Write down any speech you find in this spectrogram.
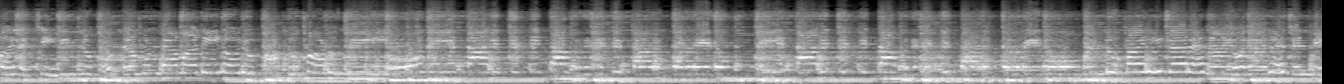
വലച്ചിരിഞ്ഞു കൊട്ടമുണ്ടാമതിനൊരു പാട്ടുപാടുന്നേ. പണ്ടു പരിചരനായൊരജന്റെ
